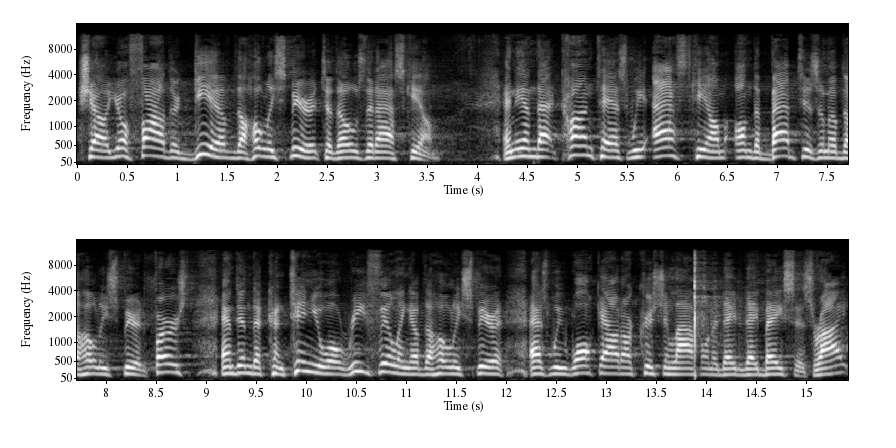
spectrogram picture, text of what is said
shall your Father give the Holy Spirit to those that ask Him? And in that contest, we asked him on the baptism of the Holy Spirit first, and then the continual refilling of the Holy Spirit as we walk out our Christian life on a day to day basis, right?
